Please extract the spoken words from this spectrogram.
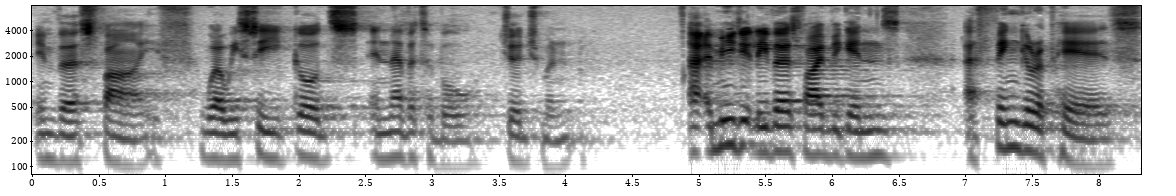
in verse 5, where we see God's inevitable judgment. Uh, immediately, verse 5 begins a finger appears,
